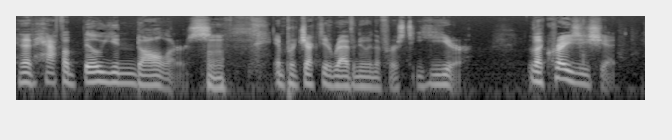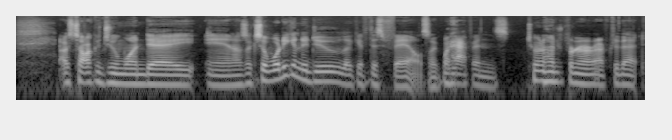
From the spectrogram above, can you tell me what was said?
It had half a billion dollars Hmm. in projected revenue in the first year, like crazy shit. I was talking to him one day, and I was like, "So what are you gonna do? Like if this fails, like what happens to an entrepreneur after that?"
